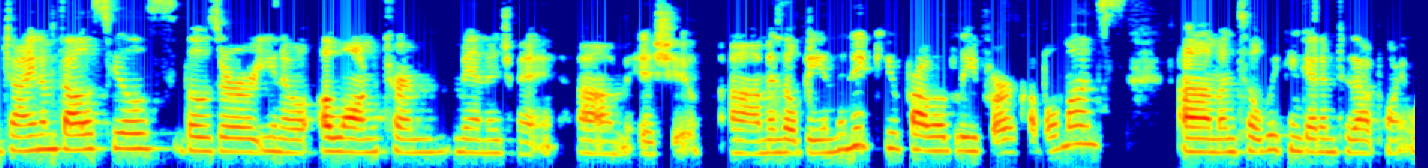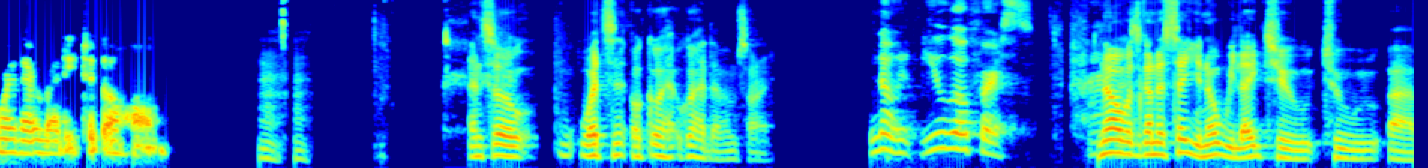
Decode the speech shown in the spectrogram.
giant omphalocele, those are, you know, a long-term management um, issue. Um, and they'll be in the NICU probably for a couple months um, until we can get them to that point where they're ready to go home. Mm-hmm. And so what's, in, oh, go ahead, go ahead, I'm sorry. No, you go first. No, I was going to say, you know, we like to, to uh,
